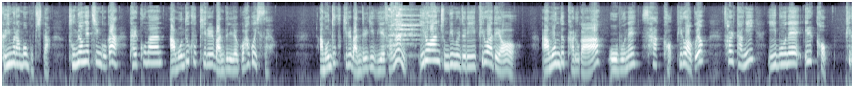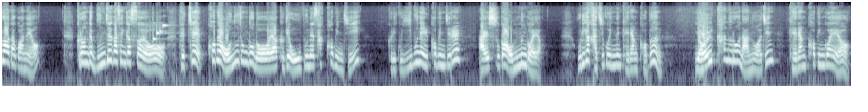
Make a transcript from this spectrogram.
그림을 한번 봅시다. 두 명의 친구가 달콤한 아몬드 쿠키를 만들려고 하고 있어요. 아몬드 쿠키를 만들기 위해서는 이러한 준비물들이 필요하대요. 아몬드 가루가 5분의 4컵 필요하고요. 설탕이 2분의 1컵 필요하다고 하네요. 그런데 문제가 생겼어요. 대체 컵에 어느 정도 넣어야 그게 5분의 4컵인지 그리고 2분의 1컵인지를 알 수가 없는 거예요. 우리가 가지고 있는 계량컵은 10칸으로 나누어진 계량컵인 거예요.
